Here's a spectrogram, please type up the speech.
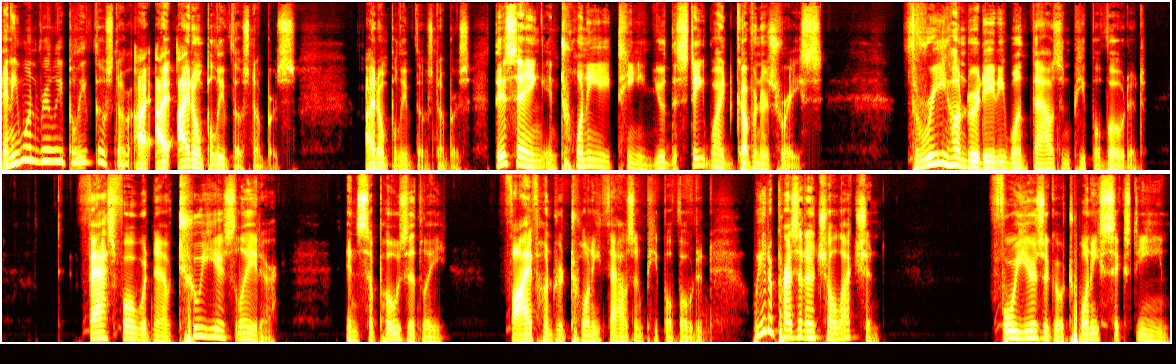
Anyone really believe those numbers? I, I, I don't believe those numbers. I don't believe those numbers. They're saying in 2018, you had the statewide governor's race, 381,000 people voted. Fast forward now, two years later, and supposedly 520,000 people voted. We had a presidential election four years ago, 2016.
